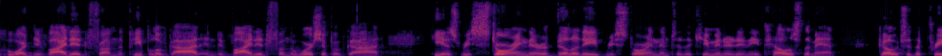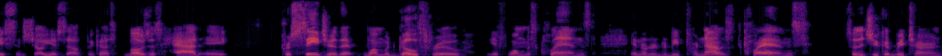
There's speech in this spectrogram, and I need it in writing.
who are divided from the people of God and divided from the worship of God. He is restoring their ability, restoring them to the community. And he tells the man, Go to the priest and show yourself, because Moses had a procedure that one would go through if one was cleansed in order to be pronounced cleansed so that you could return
